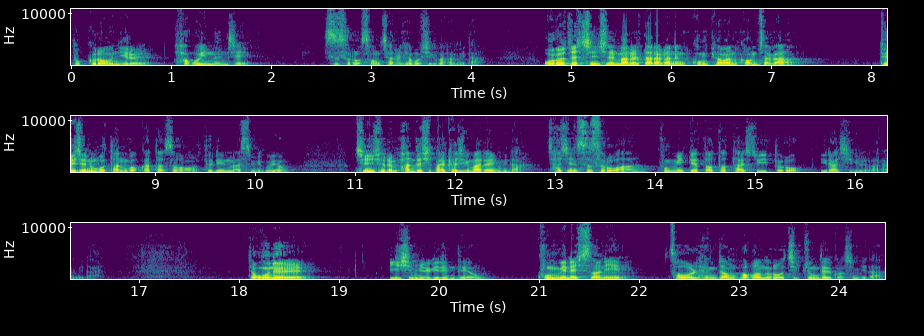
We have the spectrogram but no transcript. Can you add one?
부끄러운 일을 하고 있는지 스스로 성찰을 해보시기 바랍니다. 오로지 진실만을 따라가는 공평한 검사가 되지는 못하는 것 같아서 드리는 말씀이고요. 진실은 반드시 밝혀지기 마련입니다. 자신 스스로와 국민께 떳떳할 수 있도록 일하시길 바랍니다. 자, 오늘 26일인데요. 국민의 시선이 서울 행정법원으로 집중될 것입니다.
